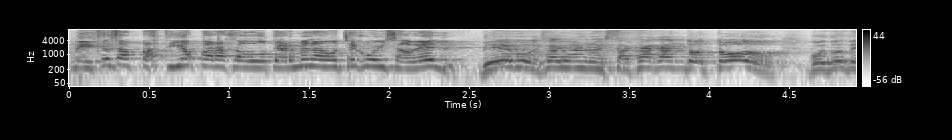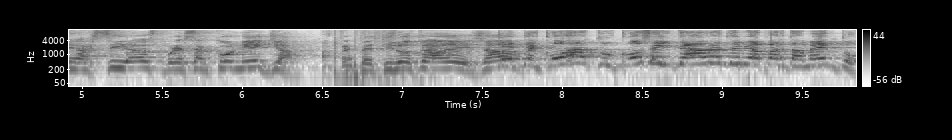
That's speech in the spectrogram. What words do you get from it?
Me diste esas pastillas para sabotearme la noche con Isabel. Viejo, esa vieja nos está cagando todo. Vos nos dejas tirados por estar con ella. Repetilo otra vez, ¿ah? Que te cojas tu cosa y te abres de mi apartamento.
